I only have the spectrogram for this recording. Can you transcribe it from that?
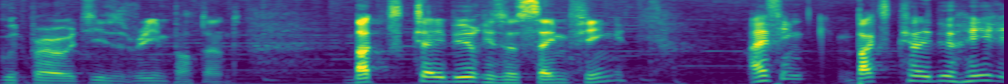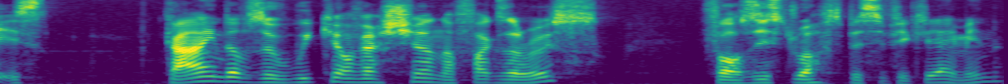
good priority is really important. Baxcalibur is the same thing. I think Baxcalibur here is kind of the weaker version of Haxorus, for this draft specifically I mean.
